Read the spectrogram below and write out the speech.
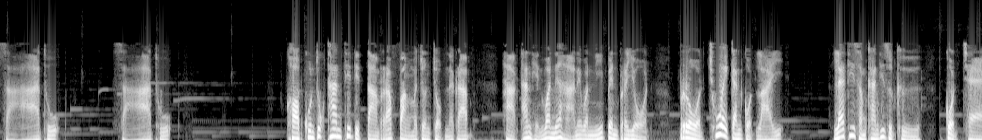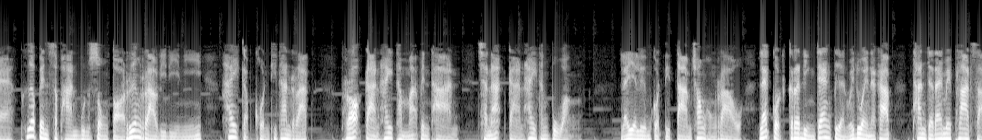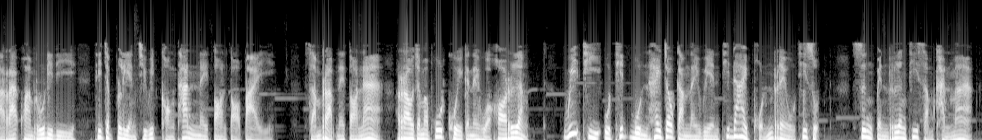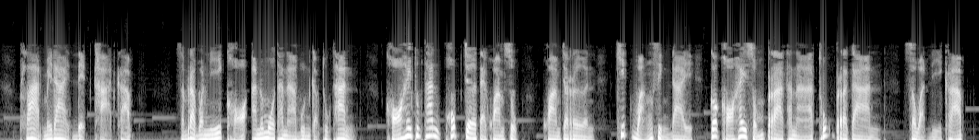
สาธุ สาธุ ขอบคุณทุกท่านที่ติดตามรับฟังมาจนจบนะครับ หากท่านเห็นว่าเนื้อหาในวันนี้เป็นประโยชน์ โปรดช่วยกันกดไลค์และที่สำคัญที่สุดคือ กดแชร์เพื่อเป็นสะพานบุญส่งต่อเรื่องราวดี ๆ นี้ ให้กับคนที่ท่านรัก เพราะการให้ธรรมะเป็นทาน ชนะการให้ทั้งปวง และอย่าลืมกดติดตามช่องของเรา และกดกระดิ่งแจ้งเตือนไว้ด้วยนะครับ ท่านจะได้ไม่พลาดสาระความรู้ดีๆ ที่จะเปลี่ยนชีวิตของท่านในตอนต่อไปสำหรับในตอนหน้าเราจะมาพูดคุยกันในหัวข้อเรื่อง วิธีอุทิศบุญให้เจ้ากรรมนายเวรที่ได้ผลเร็วที่สุด ซึ่งเป็นเรื่องที่สำคัญมาก พลาดไม่ได้เด็ดขาดครับสำหรับวันนี้ขออนุโมทนาบุญกับทุกท่าน ขอให้ทุกท่านพบเจอแต่ความสุข ความเจริญ คิดหวังสิ่งใด ก็ขอให้สมปรารถนาทุกประการ สวัสดีครับ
